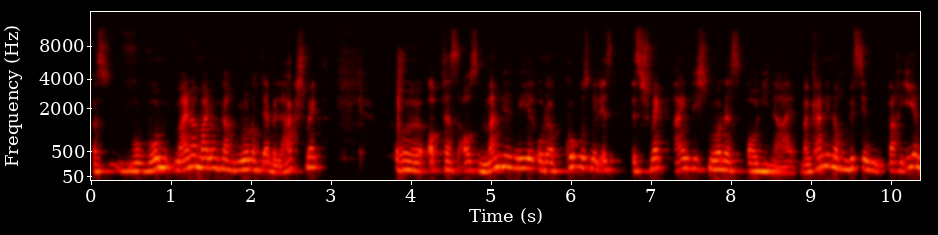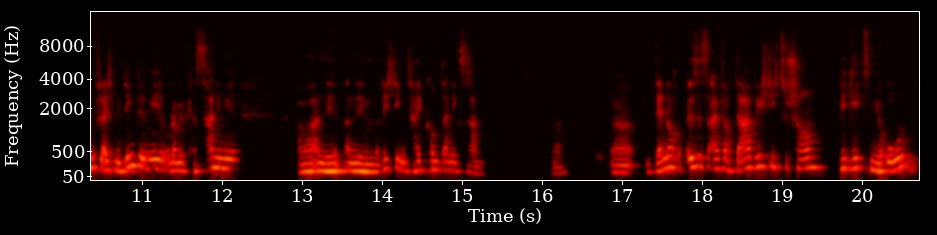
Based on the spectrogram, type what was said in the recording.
was, wo, wo, meiner Meinung nach nur noch der Belag schmeckt, äh, ob das aus Mandelmehl oder Kokosmehl ist. Es schmeckt eigentlich nur das Original. Man kann die noch ein bisschen variieren, vielleicht mit Dinkelmehl oder mit Kastanienmehl, aber an den, an den richtigen Teig kommt da nichts ran. Ja. Äh, dennoch ist es einfach da wichtig zu schauen, wie geht es mir, ohne,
